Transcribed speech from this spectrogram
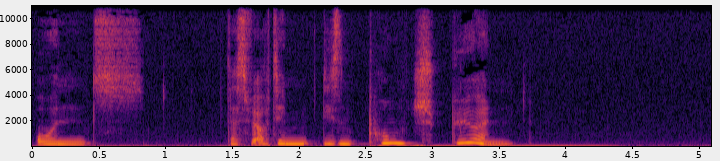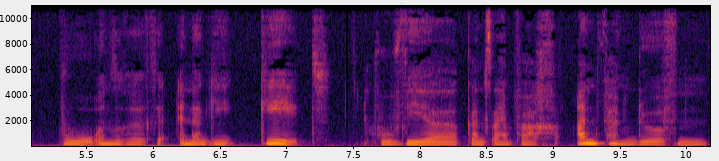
Und dass wir auch den, diesen Punkt spüren, wo unsere Energie geht, wo wir ganz einfach anfangen dürfen,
